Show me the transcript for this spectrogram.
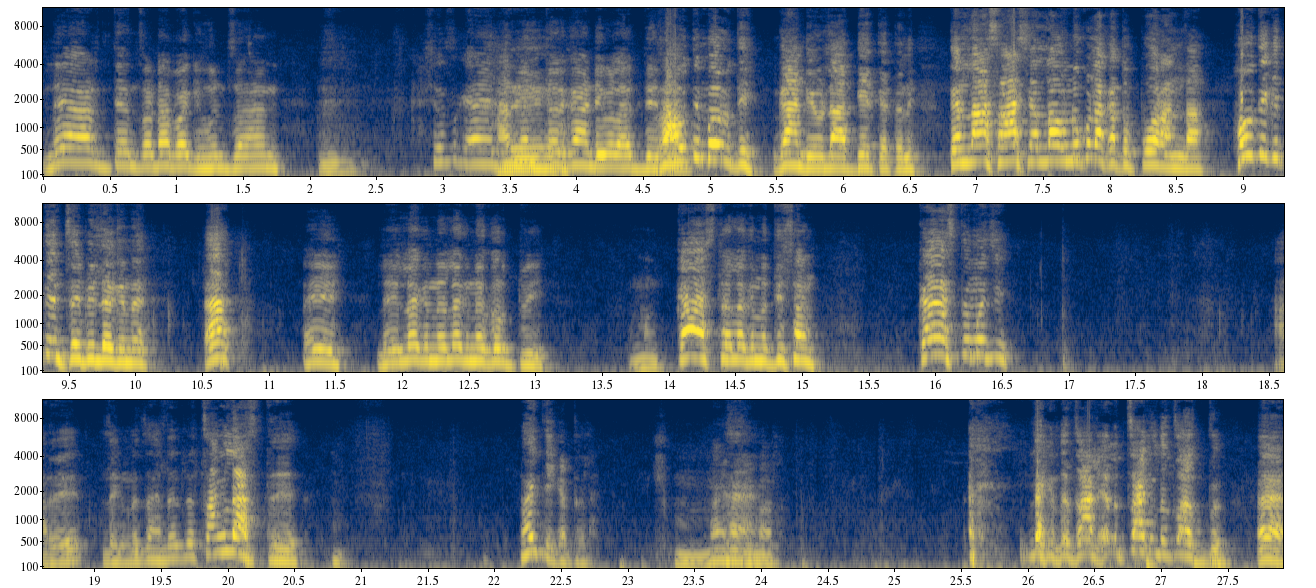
लय हळद त्यांचा डबा घेऊन जाण कशाच काय अरे, नंतर गांडीवला दे राहू दे मरू दे. गांडीवला देतात आणि त्यांना. असं आशाला लावू नको का तो पोरांना. हो दे की त्यांचं बी लग्न. हा? ए लय लग्न लग्न करतोय. मग काय असतं लग्न ती सांग. काय असतं म्हणजे? अरे लग्न झालं तर चांगलं असतं. माहिती का तुला? हम्म, माहिती हा. मला. लग्न झालेलं चांगलंच असतं. हा.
